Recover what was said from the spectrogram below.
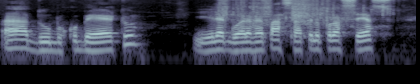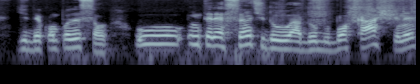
Adubo coberto e ele agora vai passar pelo processo de decomposição. O interessante do adubo bocashi, né,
